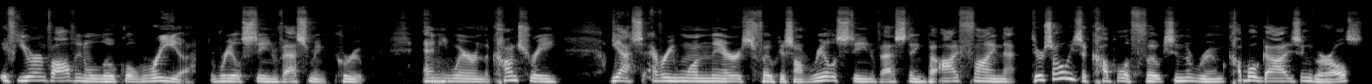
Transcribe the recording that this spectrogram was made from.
If you're involved in a local REIA, real estate investment group, mm-hmm. anywhere in the country, yes, everyone there is focused on real estate investing, but I find that there's always a couple of folks in the room, couple guys and girls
